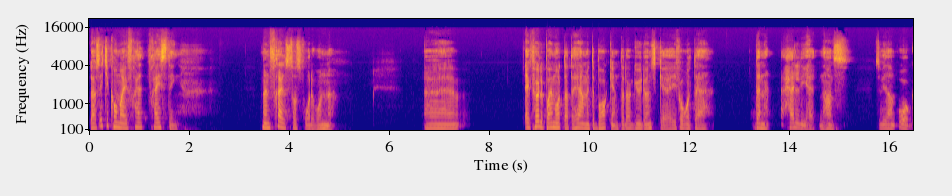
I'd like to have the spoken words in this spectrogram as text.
La oss ikke komme i freisting, men frels oss fra det vonde. Eh, jeg føler på en måte at det her er vi tilbake til det Gud ønsker i forhold til den helligheten hans. Så vil han òg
